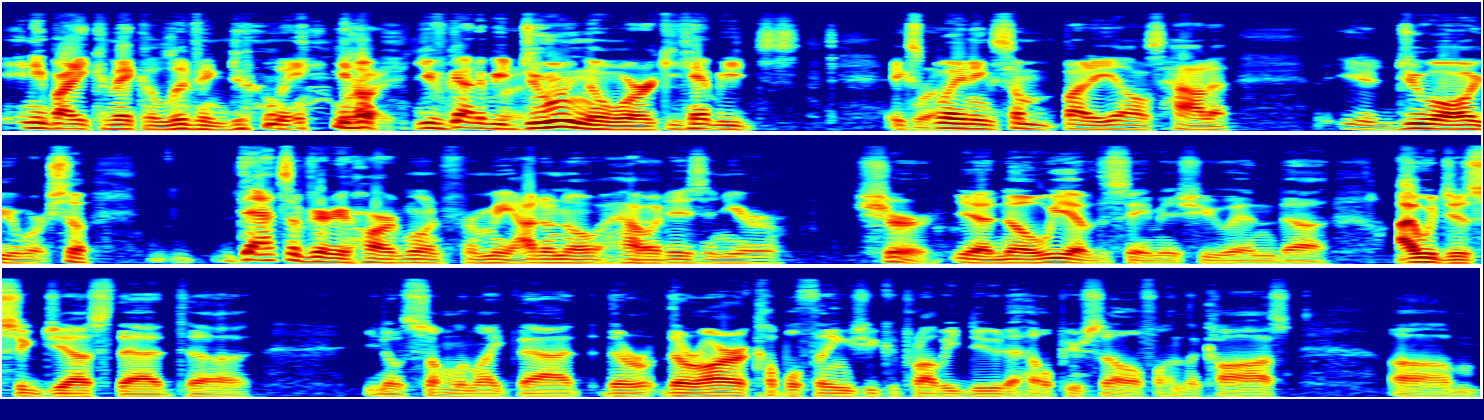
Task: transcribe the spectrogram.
anybody can make a living doing. You know, Right. you've got to be Right. doing the work. You can't be explaining somebody else how to you know, do all your work. So that's a very hard one for me. I don't know how it is in your. Sure. Yeah. No, we have the same issue, and uh, I would just suggest that uh, you know someone like that. There, there are a couple things you could probably do to help yourself on the cost. Um,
